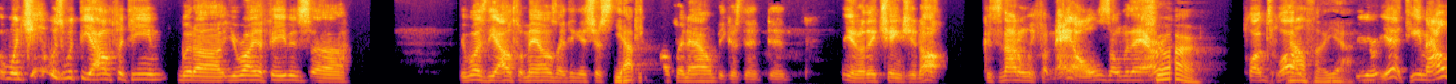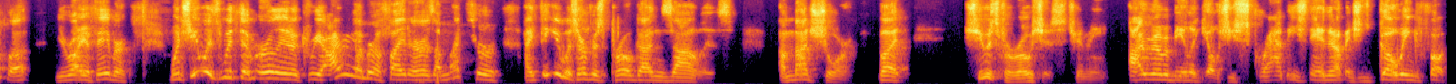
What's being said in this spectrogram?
When she was with the Alpha team with uh, Uriah Faber's, uh, it was the Alpha males. I think it's just Yep. Alpha now because the, the you know they changed it up because it's not only for males over there. Sure. Plug plug. Alpha, yeah. You're- yeah, Team Alpha. Uriah Faber. When she was with them early in her career, I remember a fight of hers. I'm not sure. I think it was her versus Pearl Gonzalez. I'm not sure, but she was ferocious, Jimmy. I remember being like, "Yo, she's scrappy, standing up, and she's going forward.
